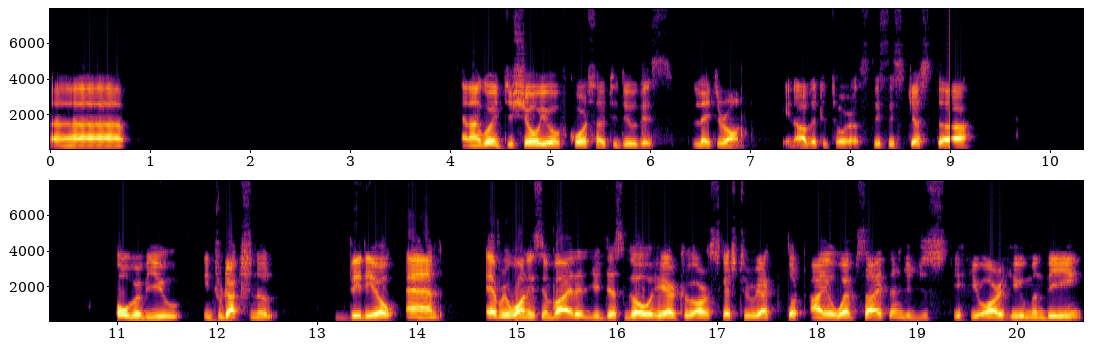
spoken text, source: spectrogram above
Uh, and I'm going to show you, of course, how to do this later on in other tutorials. This is just a overview, introductional video, and everyone is invited. You just go here to our sketch2react.io website and you just, if you are a human being,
